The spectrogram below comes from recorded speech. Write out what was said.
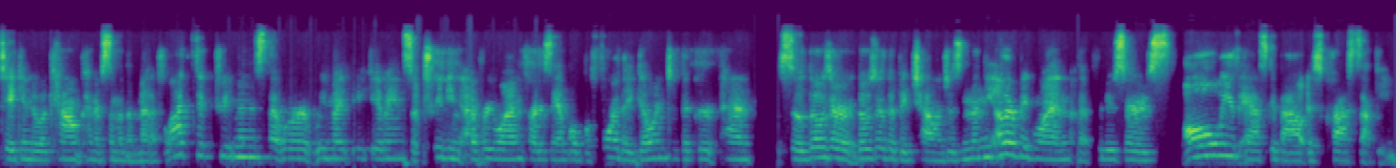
take into account kind of some of the metaphylactic treatments that we're, we might be giving. So treating everyone, for example, before they go into the group pen. So those are those are the big challenges. And then the other big one that producers always ask about is cross sucking.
